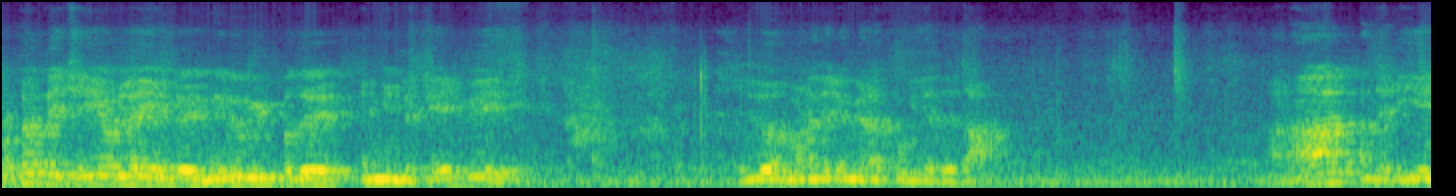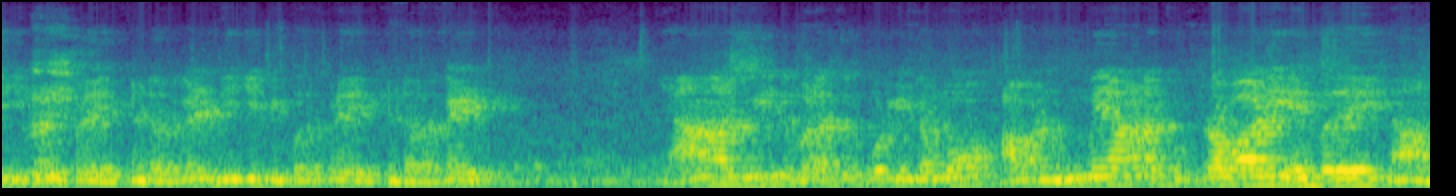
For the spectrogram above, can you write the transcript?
குற்றத்தை செய்யவில்லை என்று நிரூபிப்பது என்கின்ற கேள்வி எல்லோர் மனதிலும் எழக்கூடியதுதான். ஆனால் அந்த டிஐஜி பொறுப்பில் இருக்கின்றவர்கள் டிஜிபி பொறுப்பில் இருக்கின்றவர்கள் யார் மீது வழக்கு போடுகின்றோமோ அவன் உண்மையான குற்றவாளி என்பதை நாம்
